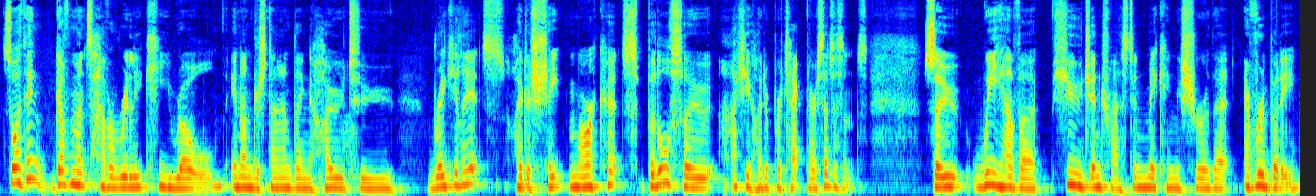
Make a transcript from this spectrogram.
So, I think governments have a really key role in understanding how to regulate, how to shape markets, but also actually how to protect their citizens. So we have a huge interest in making sure that everybody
